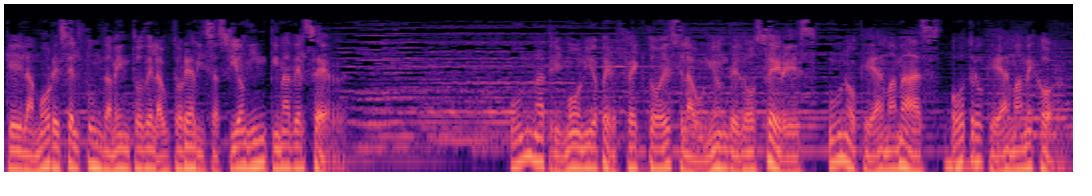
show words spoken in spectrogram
que el amor es el fundamento de la autorrealización íntima del ser. Un matrimonio perfecto es la unión de dos seres, uno que ama más, otro que ama mejor.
